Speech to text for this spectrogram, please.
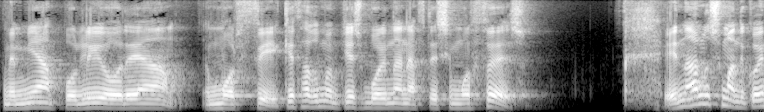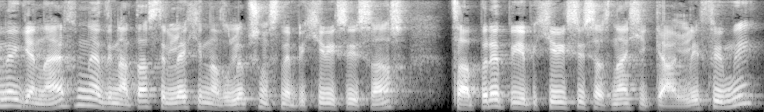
με μια πολύ ωραία μορφή. Και θα δούμε ποιες μπορεί να είναι αυτές οι μορφές. Ένα άλλο σημαντικό είναι για να έρθουν δυνατά στελέχη να δουλέψουν στην επιχείρησή σας, θα πρέπει η επιχείρησή σας να έχει καλή φήμη.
